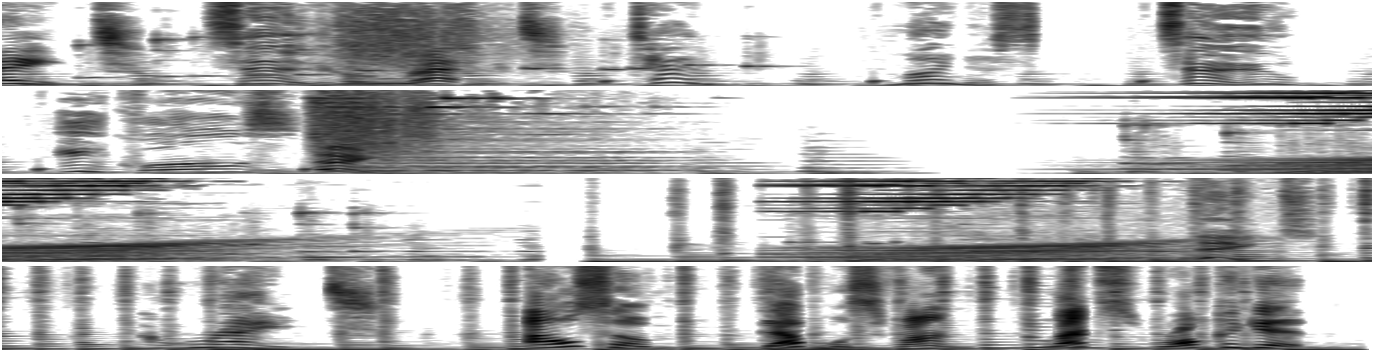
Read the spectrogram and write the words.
8. 2. Correct. 10 minus 2 equals 8. That was fun. Let's rock again.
